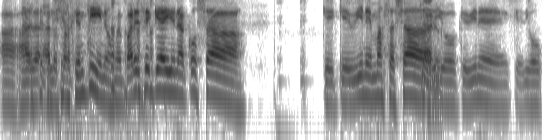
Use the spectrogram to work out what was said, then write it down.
a- A a a los argentinos. Me parece que hay una cosa que, que viene más allá, Claro. digo, que viene, que digo,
